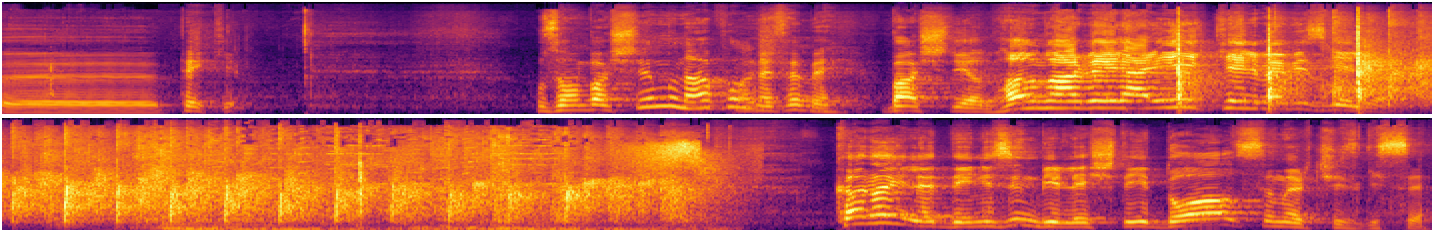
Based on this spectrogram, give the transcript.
Ee, peki. O zaman başlayalım mı? Ne yapalım Efe Başlayalım. Bey? Başlayalım. Hanımlar beyler ilk kelimemiz geliyor. Kara ile denizin birleştiği doğal sınır çizgisi.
